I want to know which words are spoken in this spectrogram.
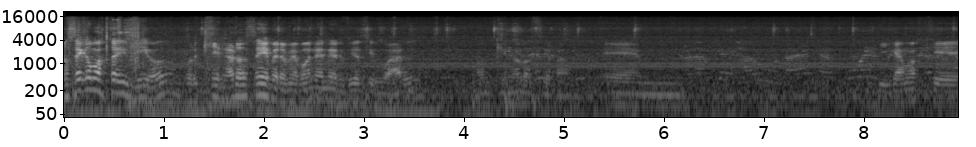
No sé cómo estoy vivo, porque no lo sé, pero me pone nervioso igual, aunque no lo sepa. Em, digamos que...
